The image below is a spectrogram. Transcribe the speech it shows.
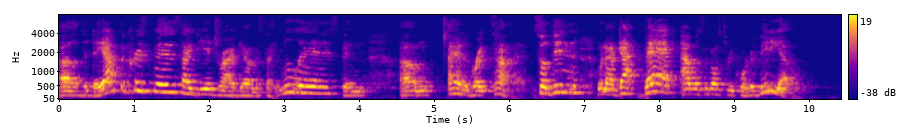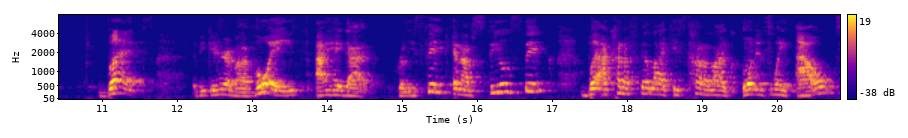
uh, the day after Christmas, I did drive down to St. Louis and um, I had a great time. So then when I got back, I was supposed to record a video. But if you can hear my voice, I had got really sick and I'm still sick, but I kind of feel like it's kind of like on its way out.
